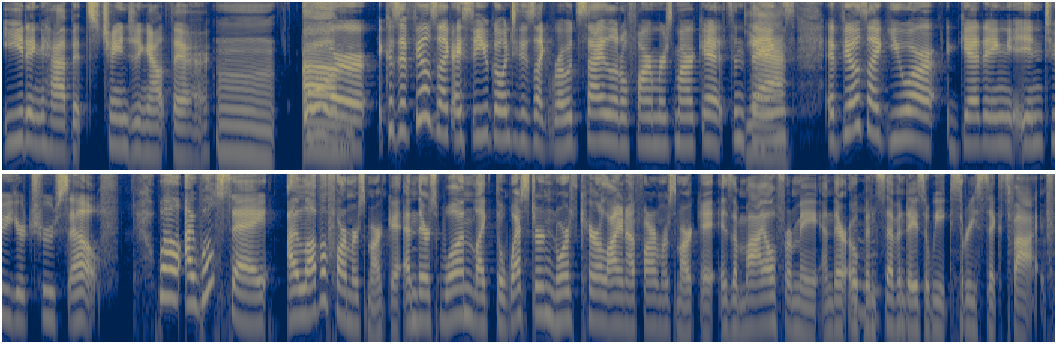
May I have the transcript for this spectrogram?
eating habits changing out there? Mm, Um, or because it feels like I see you go into these like roadside little farmers markets and Yeah. things. It feels like you are getting into your true self. Well, I will say I love a farmer's market, and there's one like the Western North Carolina farmer's market is a mile from me, and they're open mm-hmm. seven days a week, three six five.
